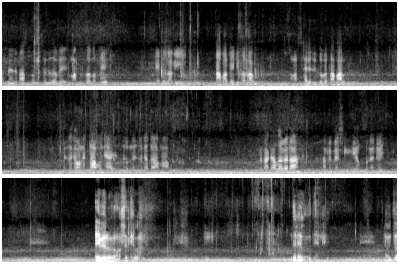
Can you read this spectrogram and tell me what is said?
আপনার বাস্তবে চলে যাবে মাছের জগতে। এই আমি তাপাল রেডি করলাম। আমার সাইডে দিতে হবে তাপাল। এই জায়গায় অনেক দাম নেয় এই জন্য এই জায়গাটা মাছ রাখা যাবে না। আমি মেশিন নিয়ন্ত্রণে নেই। এই বেরোবে মাছের খেলা। ওদের। আমি তো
